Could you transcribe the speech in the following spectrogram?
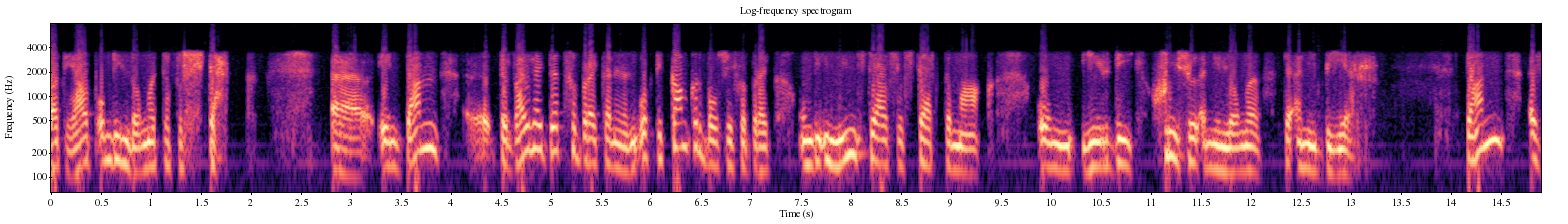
wat help om die longe te versterk. Uh en dan uh, terwyl hy dit gebruik kan hy dan ook die kankerbossie gebruik om die immuunstelsel sterk te maak om hierdie groeisel in die longe te inhibeer. Dan is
